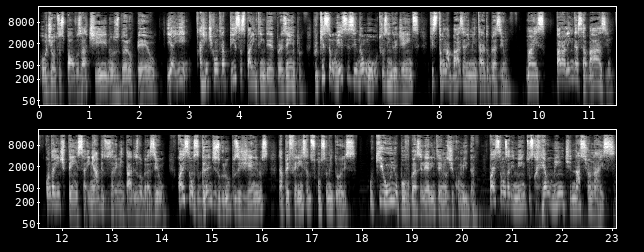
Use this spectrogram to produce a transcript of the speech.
ou de outros povos latinos, do europeu. E aí, a gente encontra pistas para entender, por exemplo, por que são esses e não outros ingredientes que estão na base alimentar do Brasil. Mas, para além dessa base, quando a gente pensa em hábitos alimentares no Brasil, quais são os grandes grupos e gêneros na preferência dos consumidores? O que une o povo brasileiro em termos de comida? Quais são os alimentos realmente nacionais?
